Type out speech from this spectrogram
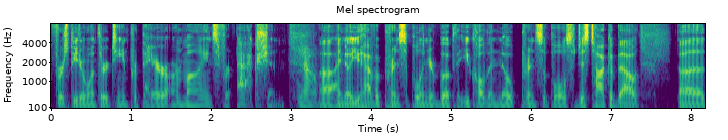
First Peter 1.13, prepare our minds for action. Yeah. Uh, I know you have a principle in your book that you call the NOPE principle. So just talk about uh,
